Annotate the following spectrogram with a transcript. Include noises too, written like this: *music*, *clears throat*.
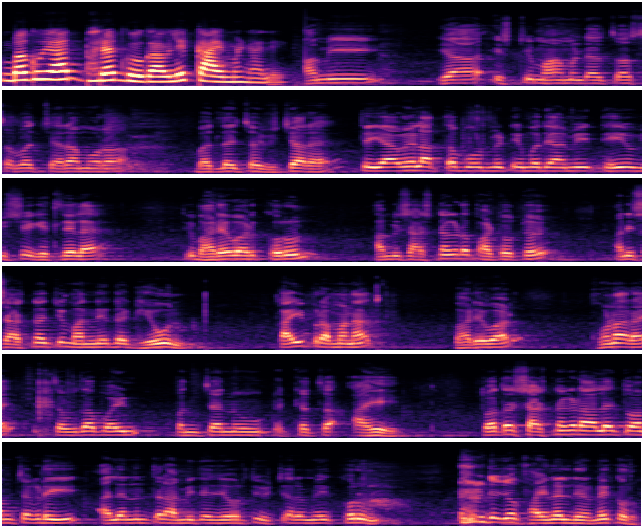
बघूयात भरत गोगावले काय म्हणाले. आम्ही या एस टी महामंडळाचा सर्वात चेहरामोहरा बदलायचा विचार आहे. तर यावेळेला आत्ता बोर्ड मिटिंगमध्ये आम्ही ते विषय घेतलेला आहे. ती भाडेवाढ करून आम्ही शासनाकडे पाठवतो आहे आणि शासनाची मान्यता घेऊन काही प्रमाणात भाडेवाढ होणार आहे. चौदा पॉईंट पंच्याण्णव टक्क्याचा आहे. तो आता शासनाकडे आला आहे तो आमच्याकडे आल्यानंतर आम्ही त्याच्यावरती विचार म्हणजे करून *clears throat* त्याच्यावर फायनल निर्णय करू.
